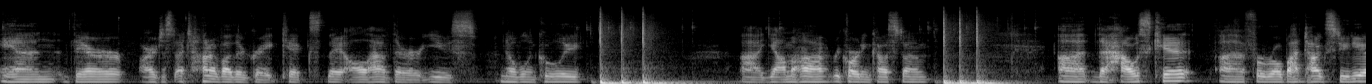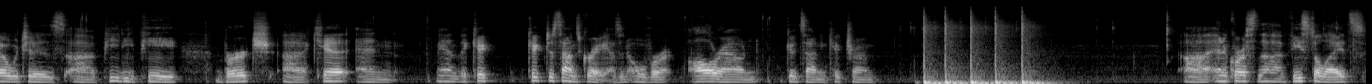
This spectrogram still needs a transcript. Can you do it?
And there are just a ton of other great kicks. They all have their use. Noble and Cooley, uh, Yamaha Recording Custom, uh, the house kit uh, for Robot Dog Studio, which is uh, PDP Birch uh, kit, and man, the kick kick just sounds great as an over all around good sounding kick drum. Uh, and of course, the Vistalites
